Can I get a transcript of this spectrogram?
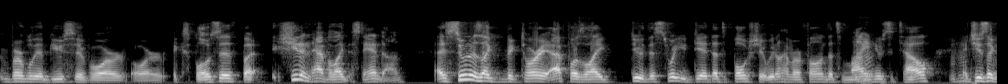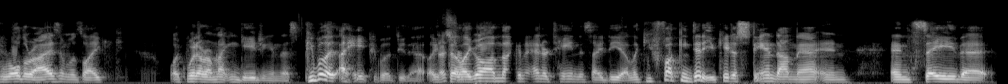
verbally abusive or or explosive, but she didn't have a leg to stand on. As soon as like Victoria F was like, "Dude, this is what you did. That's bullshit. We don't have our phones. That's mine. Mhm. Who's to tell?" Mhm. And she's like rolled her eyes and was like, "Like whatever. I'm not engaging in this." People that I hate people that do that. Like That's they're true. like, "Oh, I'm not going to entertain this idea." Like you fucking did it. You can't just stand on that and and say that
